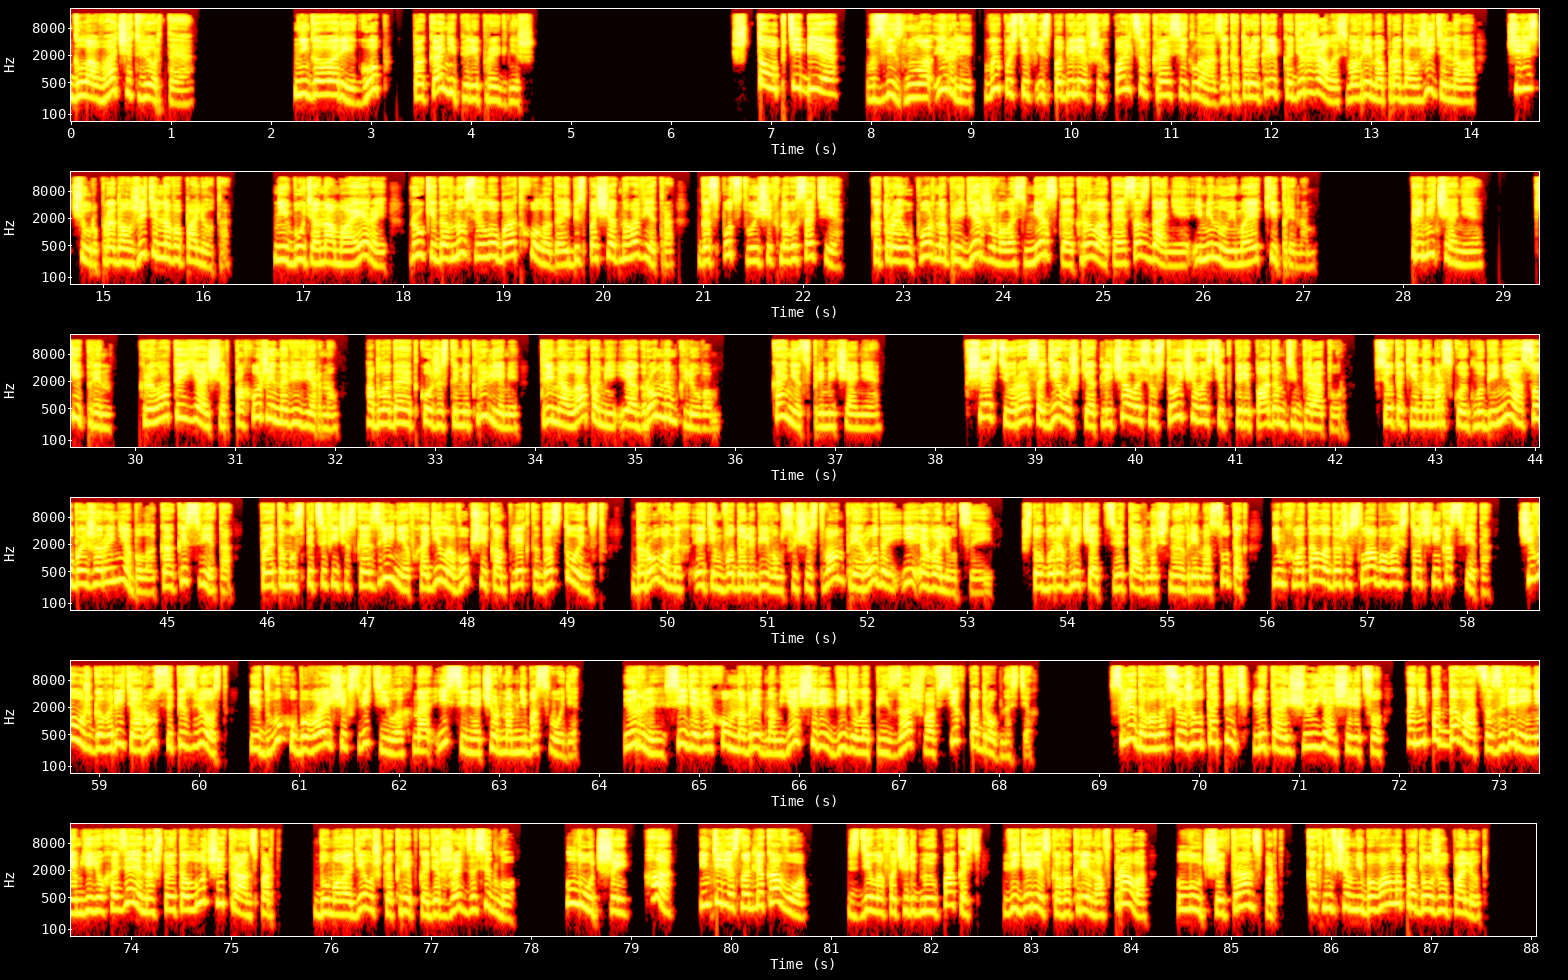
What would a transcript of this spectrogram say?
Глава четвертая. Не говори гоп, пока не перепрыгнешь. «Чтоб тебе!» – взвизгнула Ирли, выпустив из побелевших пальцев край седла, за которой крепко держалась во время продолжительного, чересчур продолжительного полета. Не будь она Маэрой, руки давно свело бы от холода и беспощадного ветра, господствующих на высоте, которой упорно придерживалось мерзкое крылатое создание, именуемое Киприном. Примечание. Киприн – крылатый ящер, похожий на виверну, обладает кожистыми крыльями, тремя лапами и огромным клювом. Конец примечания. К счастью, раса девушки отличалась устойчивостью к перепадам температур. Все-таки на морской глубине особой жары не было, как и света, поэтому специфическое зрение входило в общий комплект достоинств, дарованных этим водолюбивым существам природой и эволюцией. Чтобы различать цвета в ночное время суток, им хватало даже слабого источника света, чего уж говорить о россыпи звезд и двух убывающих светилах на истине черном небосводе. Ирли, сидя верхом на вредном ящере, видела пейзаж во всех подробностях. Следовало все же утопить летающую ящерицу, а не поддаваться заверениям ее хозяина, что это лучший транспорт, думала девушка, крепко держать за седло. Лучший! Ха! Интересно, для кого? Сделав очередную пакость в виде резкого крена вправо, лучший транспорт, как ни в чем не бывало, продолжил полет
